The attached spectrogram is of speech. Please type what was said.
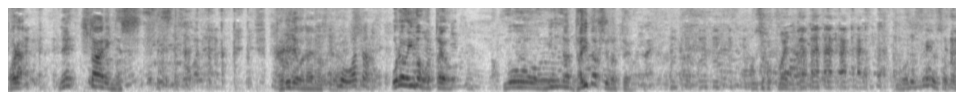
ほらねスターリンです。鳥でございますからもう終わったの？俺は今終わったよ。もうみんな大爆笑だったよ。嘘っぽいな。ものすごい嘘っぽい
